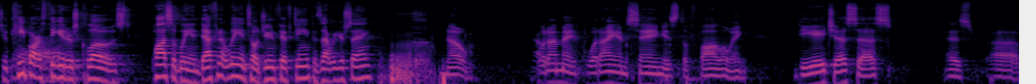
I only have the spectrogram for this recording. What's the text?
to keep our theaters closed, possibly indefinitely until June 15th. Is that what you're saying? No. What I may, what I am saying is the following. DHSS, as uh,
